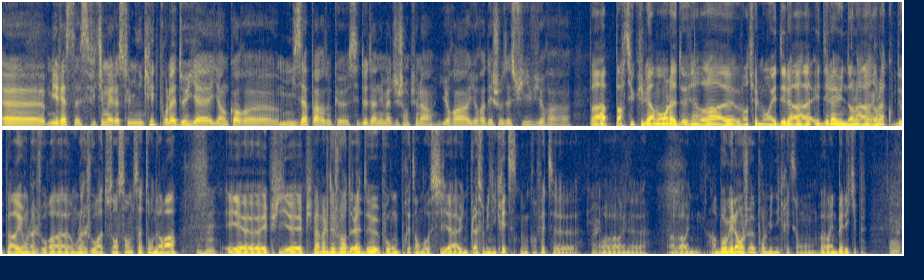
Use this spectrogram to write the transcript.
Euh, mais il reste, effectivement, il reste le mini crit pour la 2. Il y a, il y a encore, euh, mis à part donc, euh, ces deux derniers matchs de championnat, il y aura, il y aura des choses à suivre. Il y aura. Pas particulièrement. La 2 viendra euh, éventuellement aider la, aider la 1 dans la, Ouais. dans la Coupe de Paris. On la, jouera, on la jouera tous ensemble, ça tournera. Mhm. Et, euh, et, puis, et puis pas mal de joueurs de la 2 pourront prétendre aussi à une place au mini-crit. Donc en fait, euh, Ouais. on va avoir, une, on va avoir une- un beau mélange pour le mini-crit. On va avoir une belle équipe. Ouais.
